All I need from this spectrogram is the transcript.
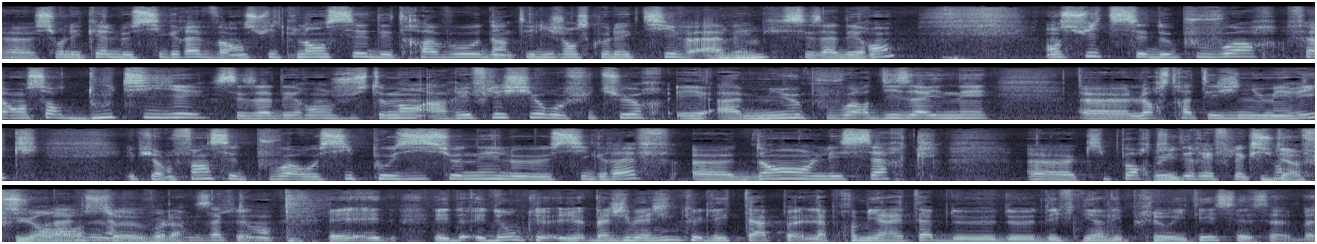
euh, sur lesquels le CIGREF va ensuite lancer des travaux d'intelligence collective avec mmh. ses adhérents. Ensuite, c'est de pouvoir faire en sorte d'outiller ses adhérents justement à réfléchir au futur et à mieux pouvoir designer euh, leur stratégie numérique. Et puis enfin, c'est de pouvoir aussi positionner le CIGREF euh, dans les cercles euh, qui portent oui, des réflexions d'influence, euh, voilà. Exactement. Et, et, et donc, bah, j'imagine que l'étape, la première étape de, de définir les priorités, c'est bah,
